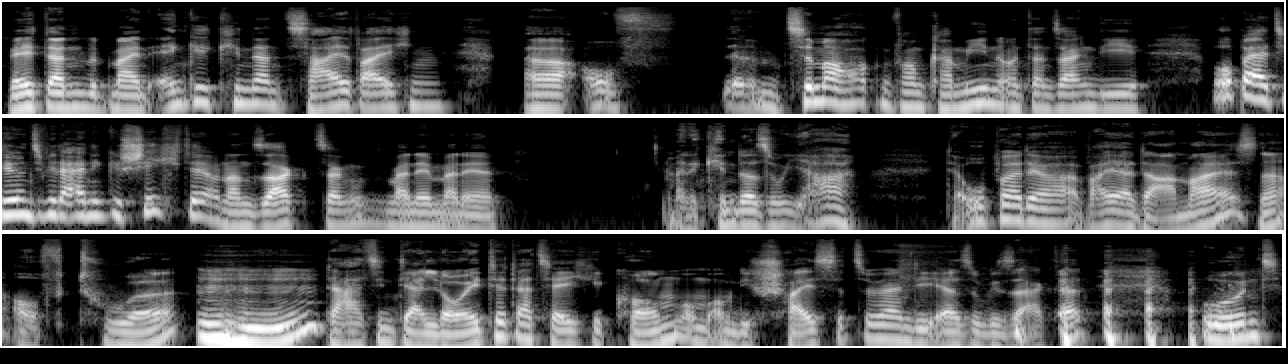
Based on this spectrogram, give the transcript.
werde ich dann mit meinen Enkelkindern zahlreichen äh, auf im Zimmer hocken vom Kamin und dann sagen die, Opa, erzähl uns wieder eine Geschichte. Und dann sagt, sagen meine, meine, meine Kinder so, ja, der Opa, der war ja damals ne, auf Tour. Mhm. Da sind ja Leute tatsächlich gekommen, um, um die Scheiße zu hören, die er so gesagt hat. Und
